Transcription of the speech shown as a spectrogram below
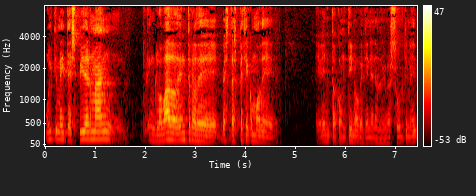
Ultimate Spider-Man englobado dentro de esta especie como de evento continuo que tiene en el universo Ultimate.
